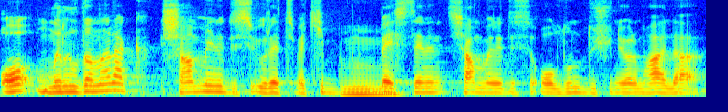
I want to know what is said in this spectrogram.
O mırıldanarak şan melodisi üretme ki Hmm. bestenin şan melodisi olduğunu düşünüyorum hala.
